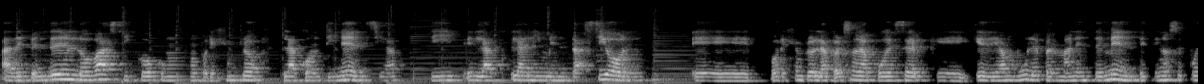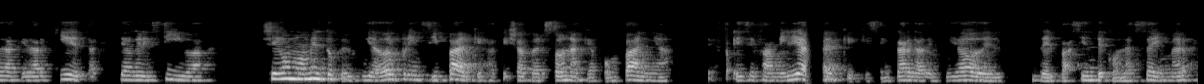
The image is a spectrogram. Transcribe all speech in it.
a depender en lo básico, como, por ejemplo la continencia, la, la alimentación, eh, por ejemplo, la persona puede ser que, que, deambule permanentemente, que no se pueda quedar quieta, que esté agresiva. Llega un momento que el cuidador principal, que es aquella persona que acompaña, ese familiar que, se encarga del cuidado del, del, paciente con Alzheimer,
